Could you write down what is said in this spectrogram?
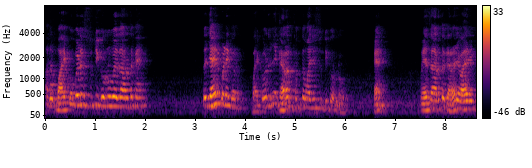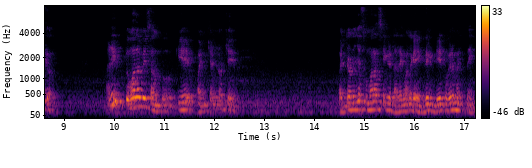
आता बायकोकडे स्तुती करू नको याचा अर्थ काय? तर जाहीरपणे कर. बायको म्हणजे घरात फक्त माझी स्तुती करू नको काय मग याचा अर्थ घराच्या बाहेरही कर. आणि तुम्हाला मी सांगतो की हे पंच्याण्णवचे पंच्याण्णवच्या सुमारास हे घडलं. मला काही एक्झॅक्ट डेट वगैरे माहीत नाही.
